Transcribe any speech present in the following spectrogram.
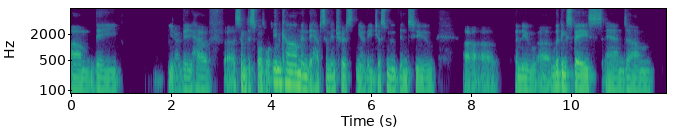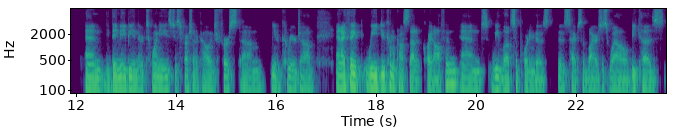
Um, they, you know, they have uh, some disposable income and they have some interest. You know, they just moved into uh, a new uh, living space and um, and they may be in their 20s just fresh out of college first um, you know career job. And i think we do come across that quite often and we love supporting those those types of buyers as well because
